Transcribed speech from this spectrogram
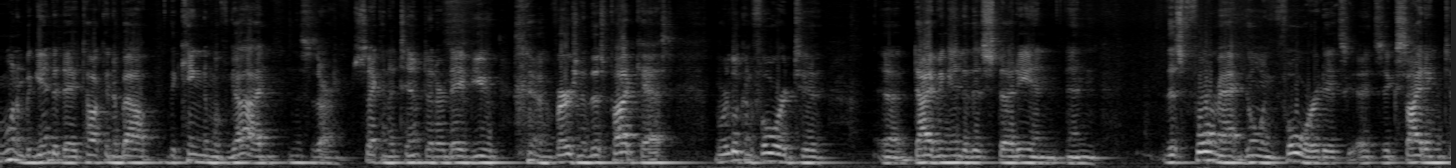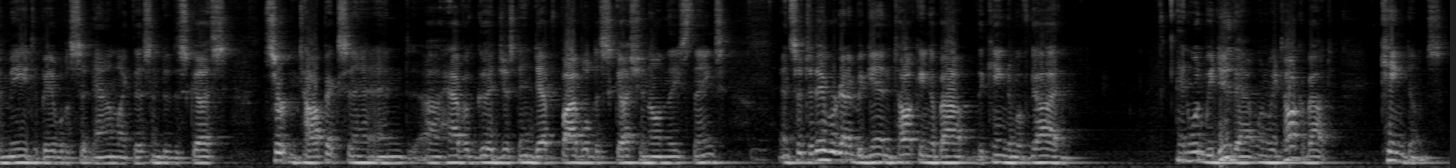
We want to begin today talking about the kingdom of God. This is our second attempt at our debut version of this podcast. We're looking forward to uh, diving into this study and, and this format going forward. It's, it's exciting to me to be able to sit down like this and to discuss certain topics and, and uh, have a good, just in depth Bible discussion on these things. And so today we're going to begin talking about the kingdom of God. And when we do that, when we talk about kingdoms,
